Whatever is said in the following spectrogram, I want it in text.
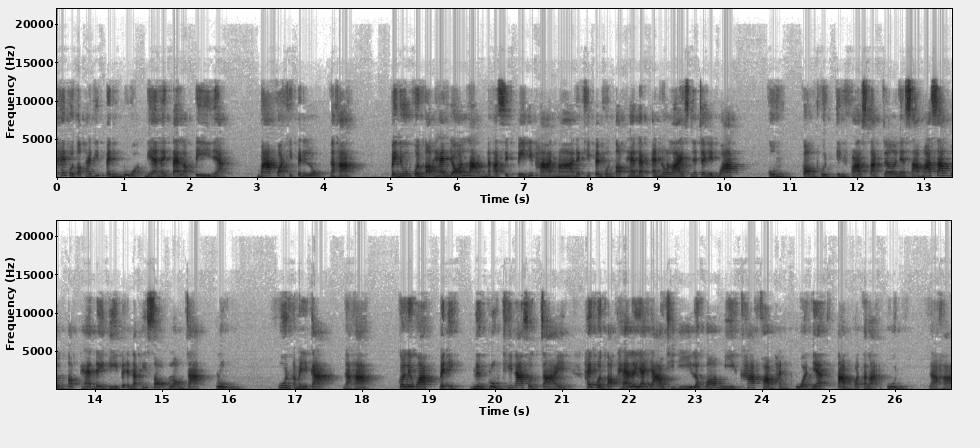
ให้ผลตอบแทนที่เป็นบวกเนี่ยในแต่ละปีเนี่ยมากกว่าที่เป็นลบนะคะ ไปดูผลตอบแทนย้อนหลังนะคะ 10 ปีที่ผ่านมาเนี่ยที่เป็นผลตอบแทนแบบ annualize เนี่ยจะเห็นว่ากลุ่มกองทุน infrastructure เนี่ยสามารถสร้างผลตอบแทนได้ดีเป็นอันดับที่ 2 รองจากกลุ่ม หุ้นอเมริกานะคะ ก็เรียกว่าเป็นอีกหนึ่งกลุ่มที่น่าสนใจ ให้ผลตอบแทนระยะยาวที่ดี แล้วก็มีค่าความผันผวนเนี่ยต่ำกว่าตลาดหุ้นนะคะ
